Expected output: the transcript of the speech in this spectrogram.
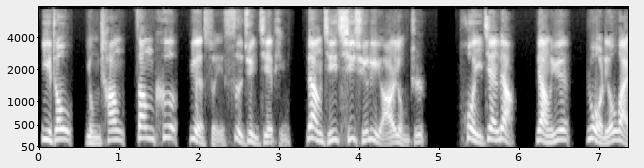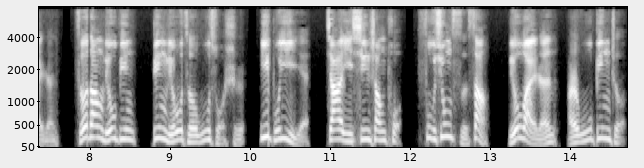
益州、永昌、臧科、越水四郡皆平。亮及其徐律而用之。或以见亮，亮曰。若留外人，则当留兵；兵留则无所食，衣不义也。加以心伤破，父兄死丧，留外人而无兵者，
